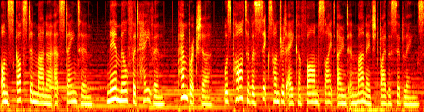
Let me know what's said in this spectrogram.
on Scoveston Manor at Stainton, near Milford Haven, Pembrokeshire, was part of a 600 acre farm site owned and managed by the siblings.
